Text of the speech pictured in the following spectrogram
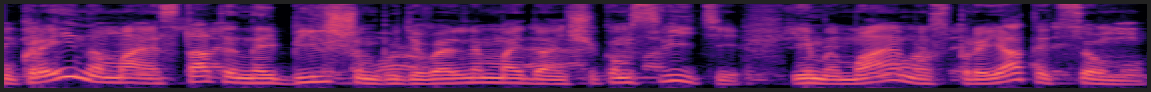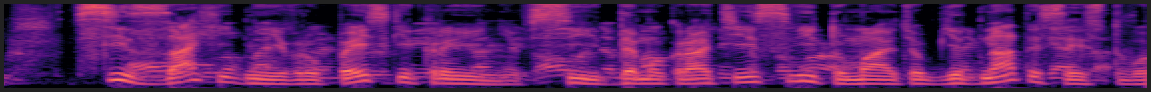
Україна має стати найбільшим будівельним майданчиком в світі, і ми маємо сприяти цьому. Всі західні європейські країни, всі демократії світу мають об'єднатися і створити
